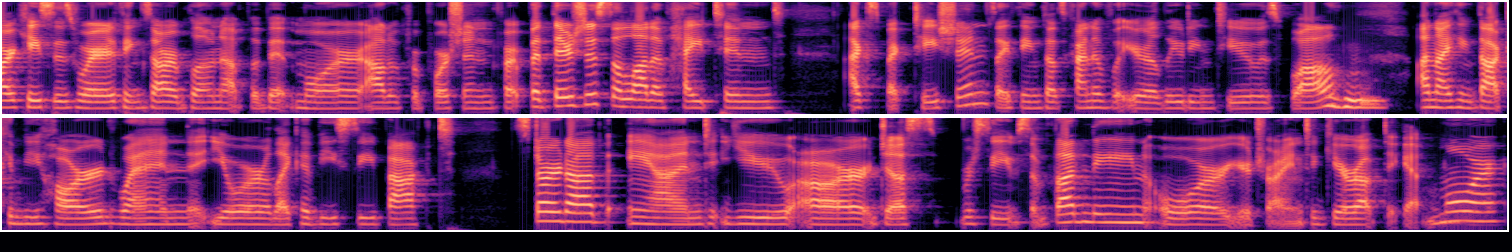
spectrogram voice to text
are cases where things are blown up a bit more out of proportion for, but there's just a lot of heightened expectations i think that's kind of what you're alluding to as well mm-hmm. and i think that can be hard when you're like a vc backed startup and you are just receive some funding or you're trying to gear up to get more,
